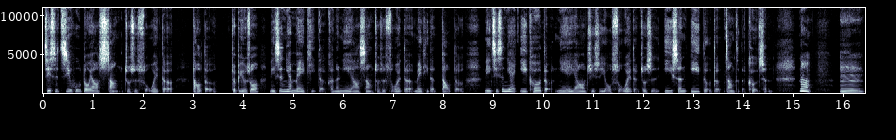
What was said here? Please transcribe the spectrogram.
其实几乎都要上，就是所谓的道德。就比如说你是念媒体的，可能你也要上，就是所谓的媒体的道德。你其实念医科的，你也要其实有所谓的，就是医生医德的这样子的课程。那嗯，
